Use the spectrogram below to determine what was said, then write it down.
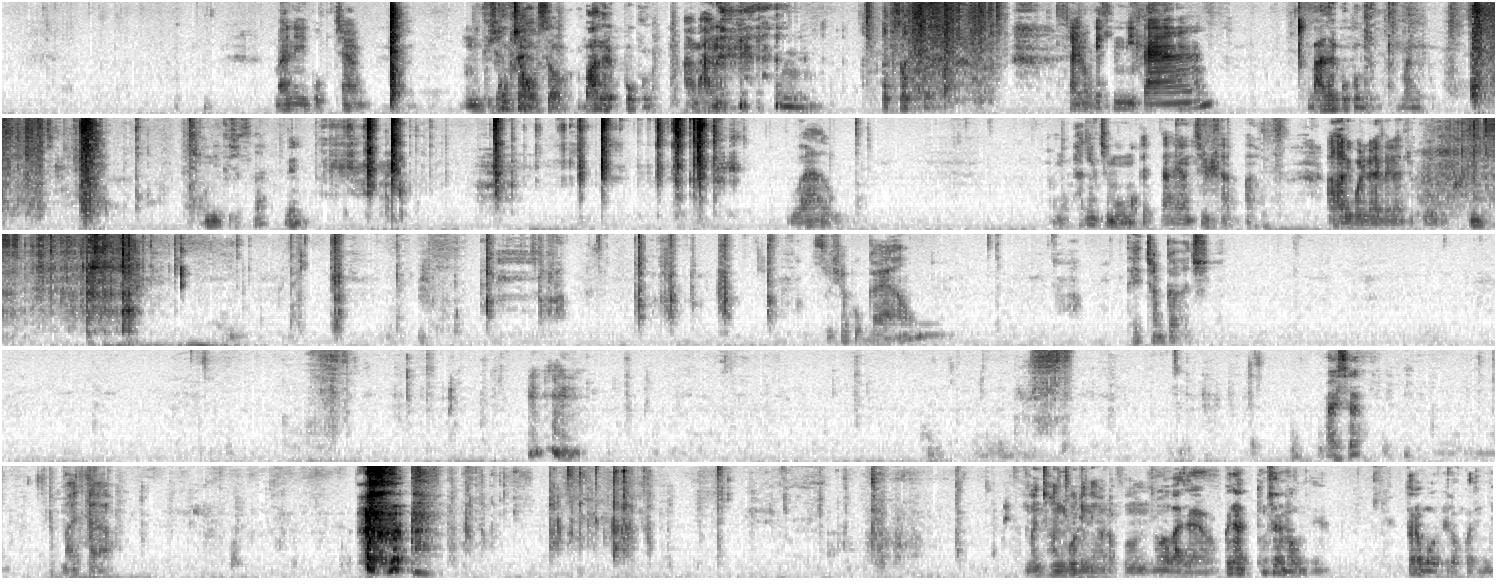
마늘 곱창. 언니 드셨어요? 곱창 없어 마늘 볶음 아, 마늘. 음. 없어 없어 잘 먹겠습니다. 마늘 볶음은 마늘 볶음 언니 드셨어요? 네. 와우. 어, 파김치 못 먹겠다, 양심상. 아, 아리 벌려야 돼가지고 큰일이 시켜볼까요? 대창까지 음. 맛있어요? 맛있어요 전골이네요, 여러분. 어 맞아요. 그냥 통째로 먹으면 돼요. 덜어 먹을 필요 없거든요.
